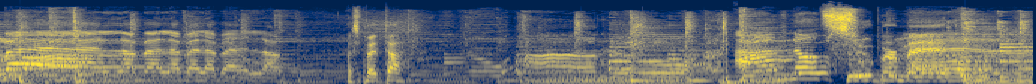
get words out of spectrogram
Bella, bella, bella, bella. Aspetta. I'm not Superman.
